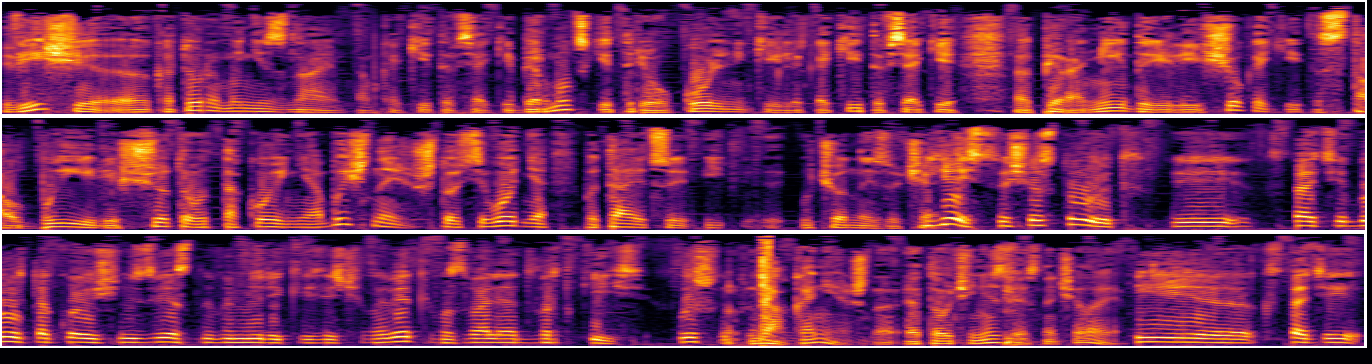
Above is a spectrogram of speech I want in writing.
вещи, э, которые мы не знаем, там какие-то всякие бермудские треугольники или какие-то всякие э, пирамиды или еще какие-то столбы или что-то вот такое необычное, что сегодня пытаются ученые изучать? Есть, существует. И, кстати, был такой очень известный в Америке здесь человек, его звали Эдвард Кейси. Слышали? Да, конечно, это очень известный человек. И, кстати,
